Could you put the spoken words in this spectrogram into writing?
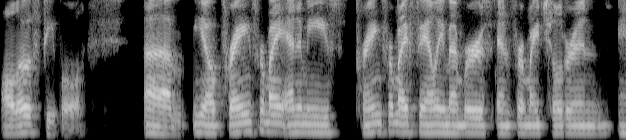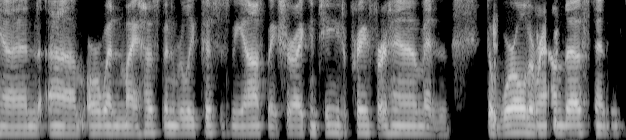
All those people um, you know, praying for my enemies, praying for my family members and for my children. And, um, or when my husband really pisses me off, make sure I continue to pray for him and the world around us. And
